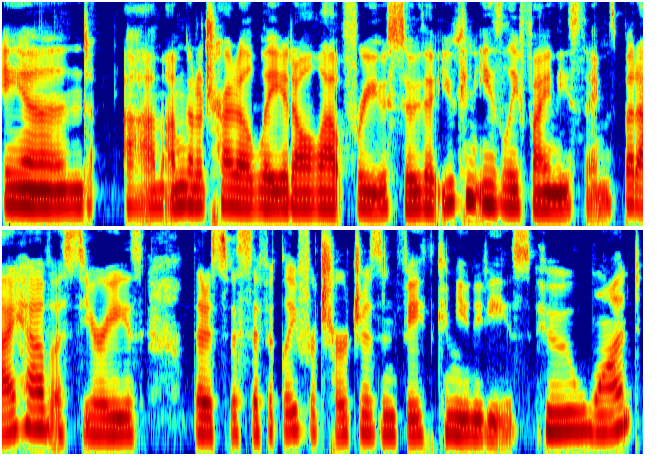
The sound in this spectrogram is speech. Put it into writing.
And um, I'm going to try to lay it all out for you so that you can easily find these things. But I have a series that is specifically for churches and faith communities who want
